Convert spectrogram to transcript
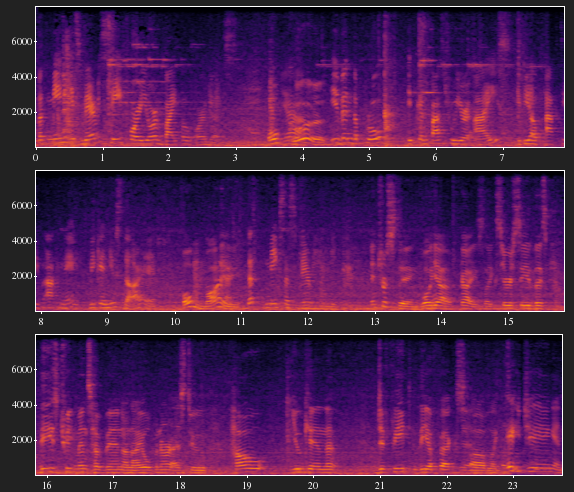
but meaning it's very safe for your vital organs. oh, Yeah. good. Even the probe, it can pass through your eyes. If you have active acne, we can use the RF. Oh my. That makes us very unique. Interesting. Well, yeah, guys, like seriously, this these treatments have been an eye opener as to how you can defeat the effects of like aging and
